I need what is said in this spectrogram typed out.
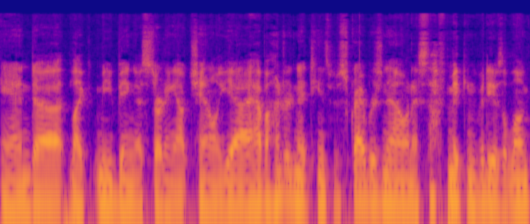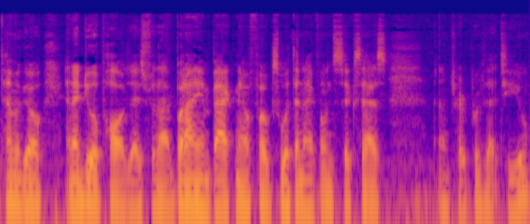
And uh, like me being a starting out channel, yeah, I have 119 subscribers now, and I stopped making videos a long time ago, and I do apologize for that. But I am back now, folks, with an iPhone 6s, and I'm trying to prove that to you.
